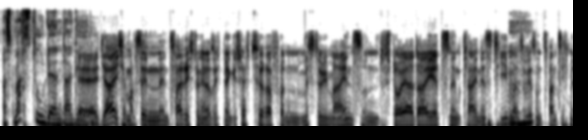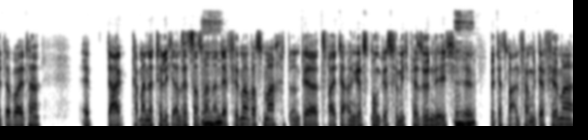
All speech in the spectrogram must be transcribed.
Was machst du denn dagegen? Äh, ja, ich mache es in, in, zwei Richtungen. Also ich bin Geschäftsführer von Mystery Minds und steuere da jetzt ein kleines Team. Also mhm. wir sind 20 Mitarbeiter. Äh, da kann man natürlich ansetzen, dass man mhm. an der Firma was macht. Und der zweite Angriffspunkt ist für mich persönlich. Mhm. Äh, ich würde jetzt mal anfangen mit der Firma.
